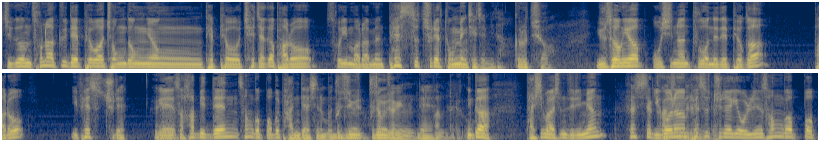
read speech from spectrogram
지금 손학규 대표와 정동영 대표 체제가 바로 소위 말하면 패스트 트랙 동맹 체제입니다. 그렇죠. 유성엽, 오신환 두 원내대표가 바로 이 패스트 트랙에서 합의된 선거법을 반대하시는 분들. 부정, 부정적인 네. 사람들이고. 그러니까 다시 말씀드리면 이거는 흔들리는데. 트랙에 올린 선거법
